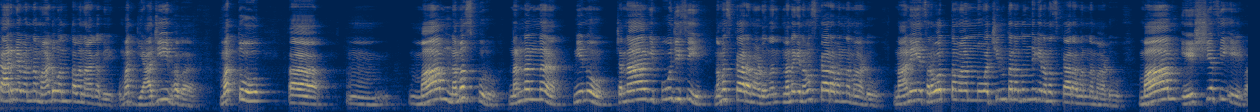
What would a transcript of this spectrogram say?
ಕಾರ್ಯವನ್ನ ಮಾಡುವಂತವನಾಗಬೇಕು. ಮಧ್ಯಾಜೀಭವ ಮತ್ತು ಮ್, ನಮಸ್ಕುರು. ನನ್ನನ್ನ ನೀನು ಚೆನ್ನಾಗಿ ಪೂಜಿಸಿ ನಮಸ್ಕಾರ ಮಾಡು. ನನ್- ನನಗೆ ನಮಸ್ಕಾರವನ್ನು ಮಾಡು. ನಾನೇ ಸರ್ವೋತ್ತಮ ಅನ್ನುವ ಚಿಂತನದೊಂದಿಗೆ ನಮಸ್ಕಾರವನ್ನು ಮಾಡು. ಮಾಂ ಏಷ್ಯಸಿ ಏವ.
